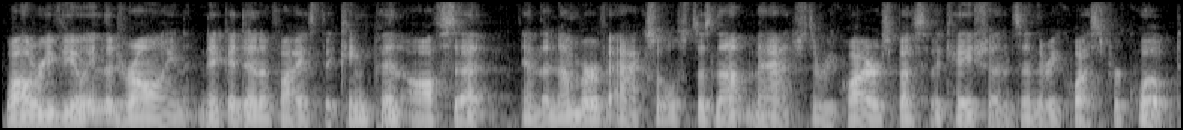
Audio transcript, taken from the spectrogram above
While reviewing the drawing, Nick identifies the kingpin offset and the number of axles does not match the required specifications in the request for quote.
